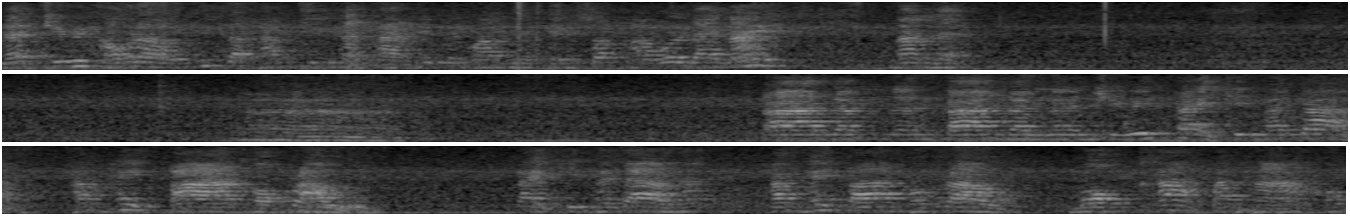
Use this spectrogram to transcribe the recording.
และชีวิตของเราที่กระทำจริงต่างๆที่เป็นความเป็นซอฟต์พาวเวอร์ได้ไหมนั่นแหละ อ่าการดำเนิน การดำเนินชีวิตใกล้ชิดพระเจ้าทำให้ตาของเราใกล้ชิดพระเจ้านะทำให้ตาของเรามองข้ามปัญหาของ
